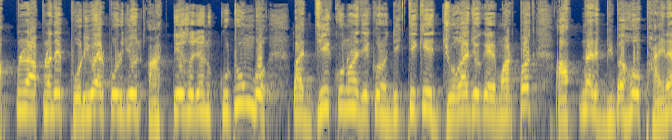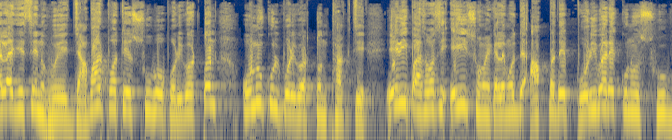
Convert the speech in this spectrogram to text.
আপনারা আপনাদের পরিবার, পরিজন, আত্মীয় স্বজন, কুটুম্ব বা যে কোনো যে কোনো দিক থেকে যোগাযোগের মারফত আপনার বিবাহ ফাইনালাইজেশন হয়ে যাবার পথে শুভ পরিবর্তন, অনুকূল পরিবর্তন থাকছে। এরই পাশাপাশি এই সময়কালের মধ্যে আপনাদের পরিবারে কোনো শুভ,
